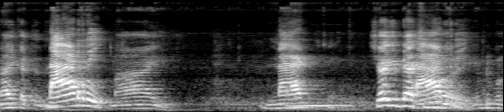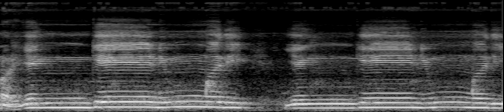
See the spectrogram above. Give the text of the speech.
நாய் கத்துது. நாரி. நாய். சிவாஜி. பண்ணுவாரு எப்படி பண்ணுவாரு? எங்கே நிம்மதி எங்கே நிம்மதி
